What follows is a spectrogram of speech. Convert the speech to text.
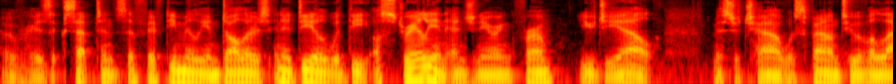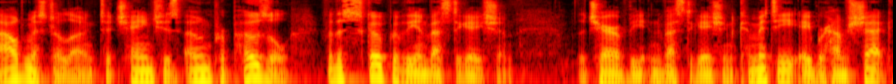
over his acceptance of $50 million in a deal with the Australian engineering firm UGL. Mr. Chow was found to have allowed Mr. Leung to change his own proposal for the scope of the investigation. The chair of the investigation committee, Abraham Shek,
